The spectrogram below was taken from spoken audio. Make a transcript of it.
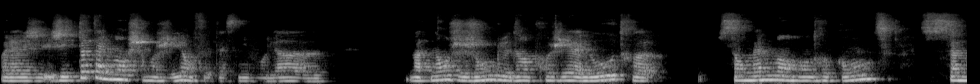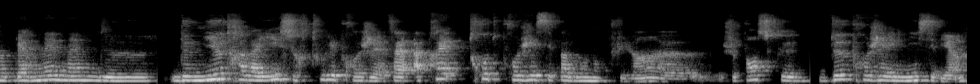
Voilà, j'ai totalement changé en fait à ce niveau-là. Euh. Maintenant, je jongle d'un projet à l'autre sans même m'en rendre compte. Ça me permet même de, mieux travailler sur tous les projets. après, trop de projets, c'est pas bon non plus. Hein. Euh. Je pense que deux projets et demi, c'est bien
